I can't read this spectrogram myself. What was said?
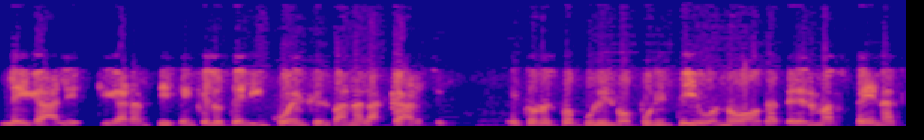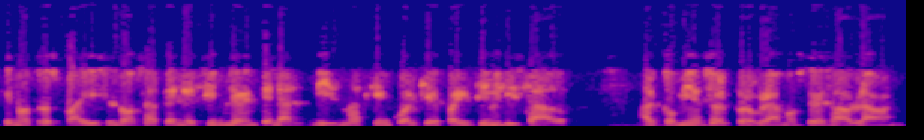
legales que garanticen que los delincuentes van a la cárcel. Esto no es populismo punitivo, no vamos a tener más penas que en otros países, vamos a tener simplemente las mismas que en cualquier país civilizado. Al comienzo del programa ustedes hablaban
